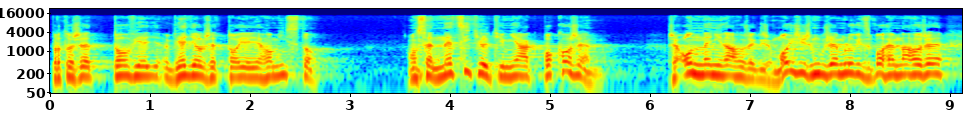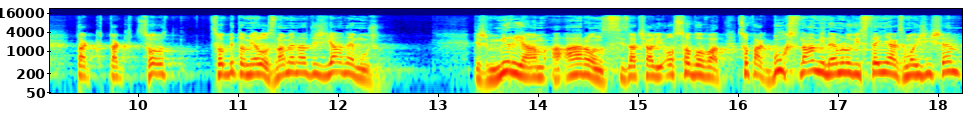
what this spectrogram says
protože to věděl, že to je jeho místo. On se necítil tím nějak pokořen, že on není nahoře. Když Mojžíš může mluvit s Bohem nahoře, tak, tak co, co by to mělo znamenat, když já nemůžu? Když Miriam a Aaron si začali osobovat, co pak Bůh s námi nemluví stejně jak s Mojžíšem?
